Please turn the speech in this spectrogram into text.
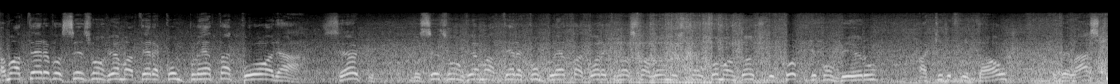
A matéria, vocês vão ver a matéria completa agora, certo? Vocês vão ver a matéria completa agora que nós falamos com o comandante do Corpo de Bombeiro aqui de Frutal, o Velasque.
